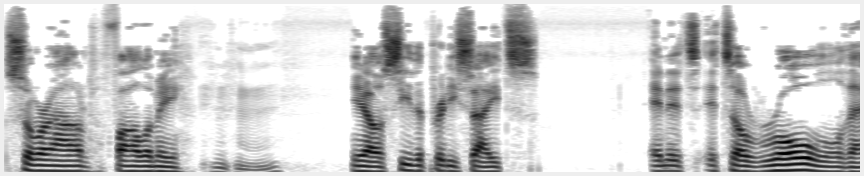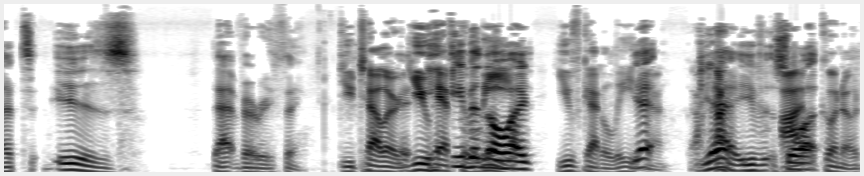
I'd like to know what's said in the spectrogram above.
swim around, follow me, you know, see the pretty sights, and it's it's a role that is that very thing. Do you tell her you have to even lead? though I- You've got to lead Yeah, now. yeah. Even so, I'm gonna.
